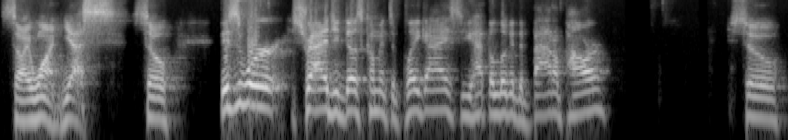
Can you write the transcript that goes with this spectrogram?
So I won, yes. So this is where strategy does come into play, guys. You have to look at the battle power. So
